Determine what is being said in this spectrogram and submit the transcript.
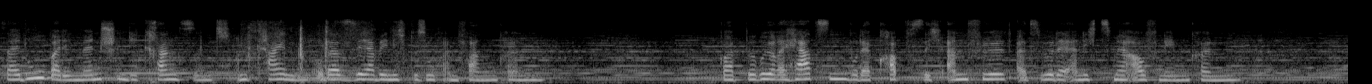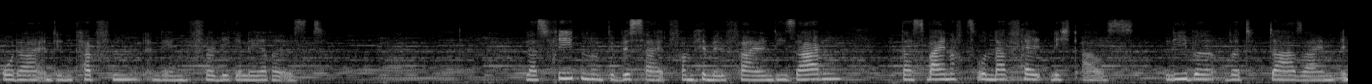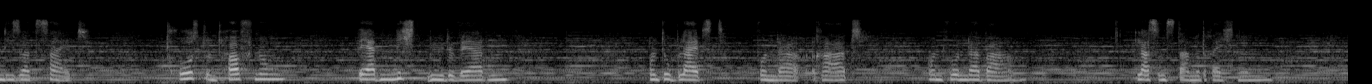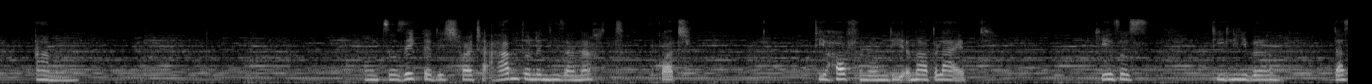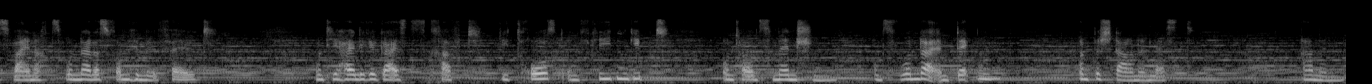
Sei du bei den Menschen, die krank sind und keinen oder sehr wenig Besuch empfangen können. Gott berühre Herzen, wo der Kopf sich anfühlt, als würde er nichts mehr aufnehmen können. Oder in den Köpfen, in denen völlige Leere ist. Lass Frieden und Gewissheit vom Himmel fallen, die sagen, das Weihnachtswunder fällt nicht aus. Liebe wird da sein in dieser Zeit. Trost und Hoffnung werden nicht müde werden. Und du bleibst Wunderrat und wunderbar. Lass uns damit rechnen. Amen. Und so segne dich heute Abend und in dieser Nacht Gott die Hoffnung, die immer bleibt. Jesus die Liebe, das Weihnachtswunder, das vom Himmel fällt und die Heilige Geisteskraft, die Trost und Frieden gibt unter uns Menschen uns Wunder entdecken und bestaunen lässt. Amen.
